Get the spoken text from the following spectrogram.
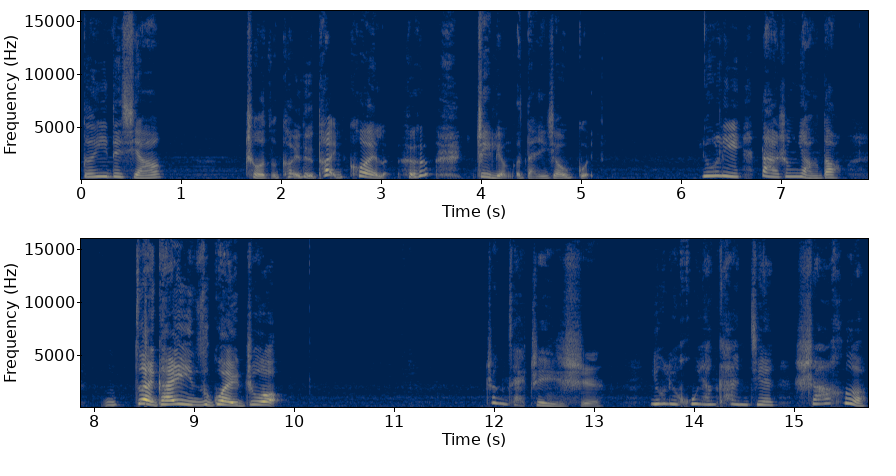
得意地想。车子开得太快了，呵呵，这两个胆小鬼！尤里大声嚷道：“再开一次快车！”正在这时，尤里忽然看见沙赫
